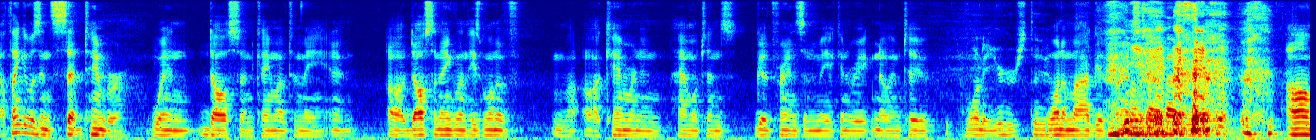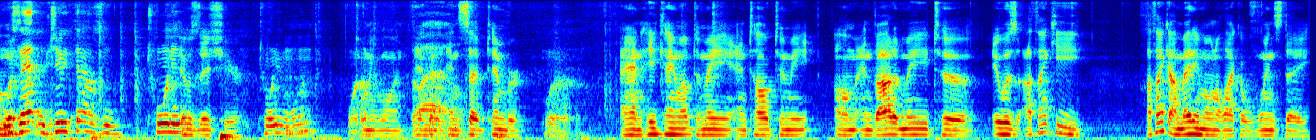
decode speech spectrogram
I think it was in September when Dawson came up to me and uh, Dawson England he's one of my, uh, Cameron and Hamilton's good friends and Mick and Rick know him too One of yours too. one of my good friends too. um, Was that in 2020? it was this year 21? Mhm. Wow. 21 in- in September Wow. and he came up to me and talked to me um invited me to it was i think he i think i met him on a, like a wednesday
